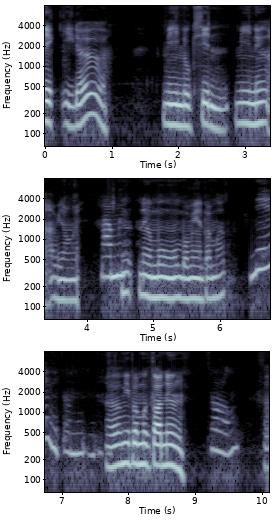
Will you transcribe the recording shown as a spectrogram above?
เล็กอีกเด้อ มีลูกชิ้น มีเนื้อพี่น้องเลยปลาหมึกเนื้อหมูบ่แม่นปลาหมึก นี่นี่ปลาหมึกเออ มีปลาหมึกตอนหนึ่ง สองเอ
